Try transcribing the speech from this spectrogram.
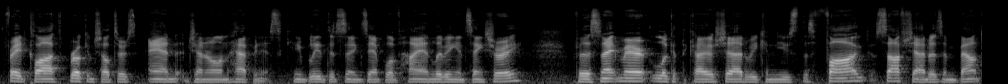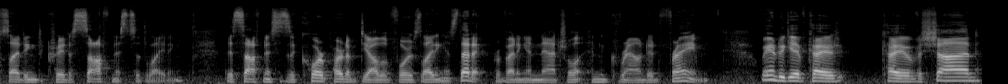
frayed cloth, broken shelters, and general unhappiness. Can you believe this is an example of high-end living in sanctuary? For this nightmare, look at the Kyovashad. We can use the fogged, soft shadows, and bounce lighting to create a softness to the lighting. This softness is a core part of Diablo 4's lighting aesthetic, providing a natural and grounded frame. We aim to give Kayo- Kyovashad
